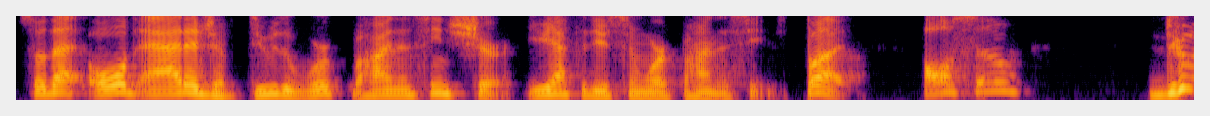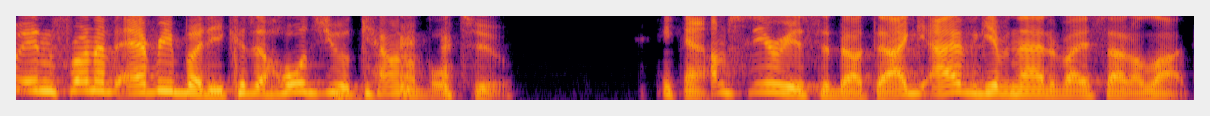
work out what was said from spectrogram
So that old adage of do the work behind the scenes, sure, you have to do some work behind the scenes, but also do it in front of everybody because it holds you accountable too. Yeah. I'm serious about that. I, I've given that advice out a lot.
